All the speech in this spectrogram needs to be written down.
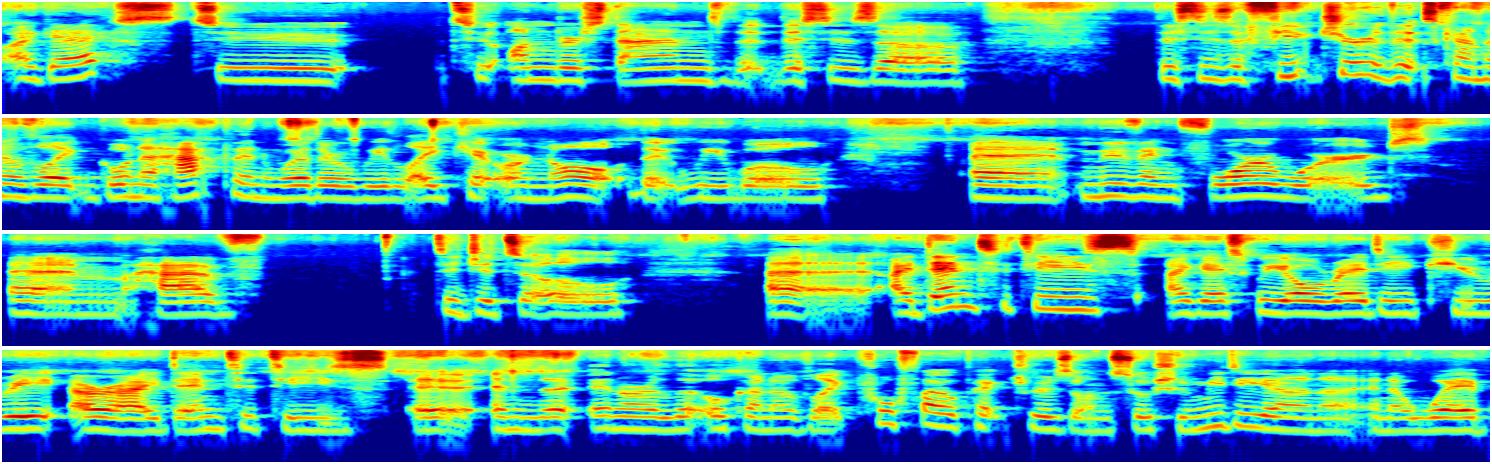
I guess, to to understand that this is a this is a future that's kind of like going to happen whether we like it or not that we will uh, moving forward um, have digital uh, identities. I guess we already curate our identities uh, in the in our little kind of like profile pictures on social media in a, in a web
